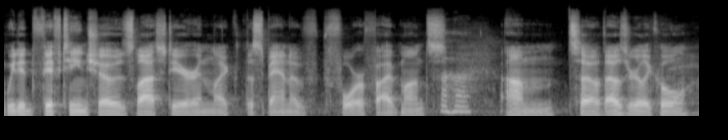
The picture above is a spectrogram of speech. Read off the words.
we did 15 shows last year in like the span of four or five months Uh um, so that was really cool Uh-huh.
